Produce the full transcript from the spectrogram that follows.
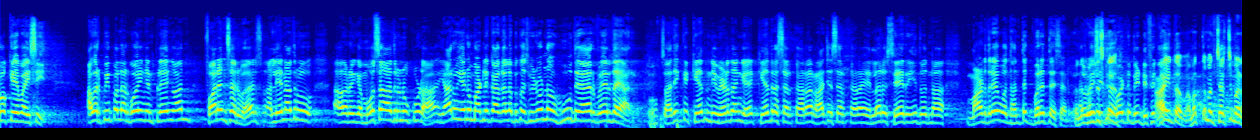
no K Y C our people are going and playing on foreign servers ಅಲ್ಲಿ ಏನಾದರೂ ಅವರಿಗೆ ಮೋಸ ಆದ್ರೂ ಕೂಡ ಯಾರು ಏನು ಮಾಡ್ಲಿಕ್ಕಾಗಲ್ಲ because we don't know who they are where they are so ಅದಕ್ಕೆ ಕೇಂದ್ರ ನೀವು ಹೇಳ್ದಂಗೆ ಕೇಂದ್ರ ಸರ್ಕಾರ ರಾಜ್ಯ ಸರ್ಕಾರ ಎಲ್ಲರೂ ಸೇರಿ ಇದನ್ನ ಮಾಡಿದ್ರೆ ಒಂದು ಹಂತಕ್ಕೆ ಬರುತ್ತೆ ಸರ್ ಆಯ್ತು ಮತ್ತೆ ಮತ್ತೆ ಚರ್ಚೆ ಮಾಡ.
